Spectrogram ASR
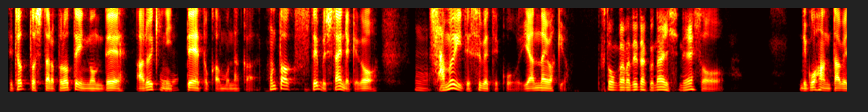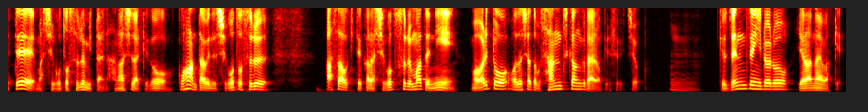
で、ちょっとしたらプロテイン飲んで、歩きに行ってとか、もうなんか、本当は全部したいんだけど、うん寒いで全てこう、やんないわけよ。布団から出たくないしね。そう。で、ご飯食べて、まあ仕事するみたいな話だけど、ご飯食べて仕事する、朝起きてから仕事するまでに、まあ割と私は多分3時間ぐらいあるわけですよ、一応。うん。けど全然いろいろやらないわけ。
